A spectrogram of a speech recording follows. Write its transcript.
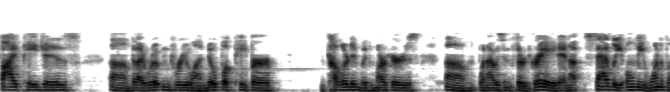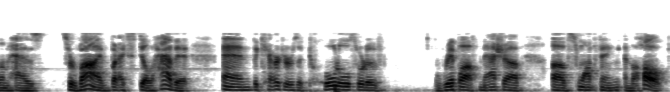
five pages um, that I wrote and drew on notebook paper, colored in with markers um, when I was in third grade, and uh, sadly, only one of them has survived, but I still have it. And the character is a total sort of rip-off mashup of Swamp Thing and the Hulk.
